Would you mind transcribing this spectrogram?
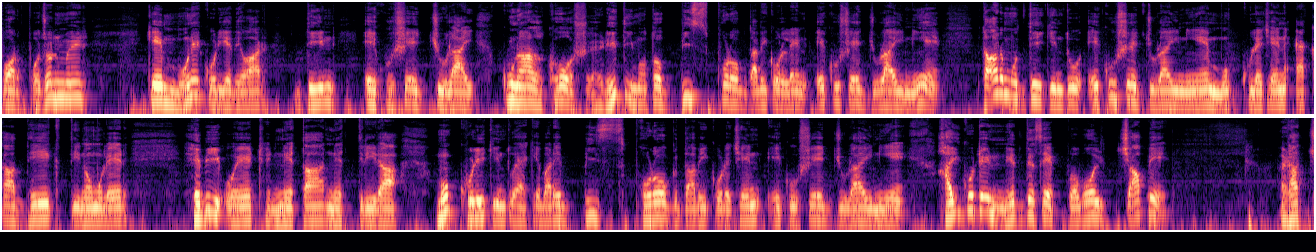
পর প্রজন্মের কে মনে করিয়ে দেওয়ার দিন একুশে জুলাই। কুণাল ঘোষ রীতিমতো বিস্ফোরক দাবি করলেন একুশে জুলাই নিয়ে। তার মধ্যেই কিন্তু একুশে জুলাই নিয়ে মুখ খুলেছেন একাধিক তৃণমূলের হেভি ওয়েট নেতা নেত্রীরা। মুখ খুলি কিন্তু একেবারে বিস্ফোরক দাবি করেছেন একুশে জুলাই নিয়ে। হাইকোর্টের নির্দেশে প্রবল চাপে রাজ্য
